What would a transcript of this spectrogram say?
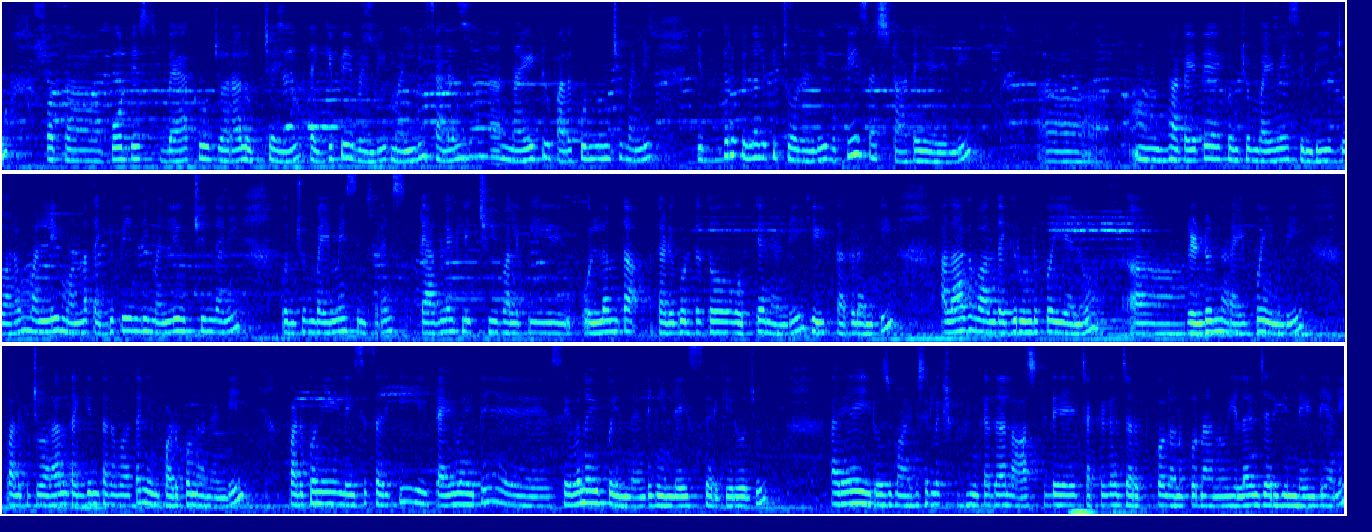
ఒక ఫోర్ డేస్ బ్యాక్ జ్వరాలు వచ్చాయి. తగ్గిపోయేవండి మళ్ళీ సడన్గా నైట్ పదకొండు నుంచి మళ్ళీ ఇద్దరు పిల్లలకి చూడండి ఒకేసారి స్టార్ట్ అయ్యాయండి. నాకైతే కొంచెం భయం వేసింది జ్వరం మళ్ళీ మొన్న తగ్గిపోయింది మళ్ళీ వచ్చిందని కొంచెం భయం వేసింది ఫ్రెండ్స్. ట్యాబ్లెట్లు ఇచ్చి వాళ్ళకి ఒళ్ళంతా తడిగుడ్డతో ఒత్తానండి హీట్ తగ్గడానికి. అలాగ వాళ్ళ దగ్గర ఉండిపోయాను. రెండున్నర అయిపోయింది. వాళ్ళకి జ్వరాలు తగ్గిన తర్వాత నేను పడుకున్నానండి. పడుకొని లేచేసరికి టైం అయితే సెవెన్ అయిపోయిందండి నేను లేచేసరికి ఈరోజు. అరే ఈరోజు మార్గశిర లక్ష్మీవారం కదా లాస్ట్ డే చక్కగా జరుపుకోవాలనుకున్నాను ఇలా జరిగింది ఏంటి అని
